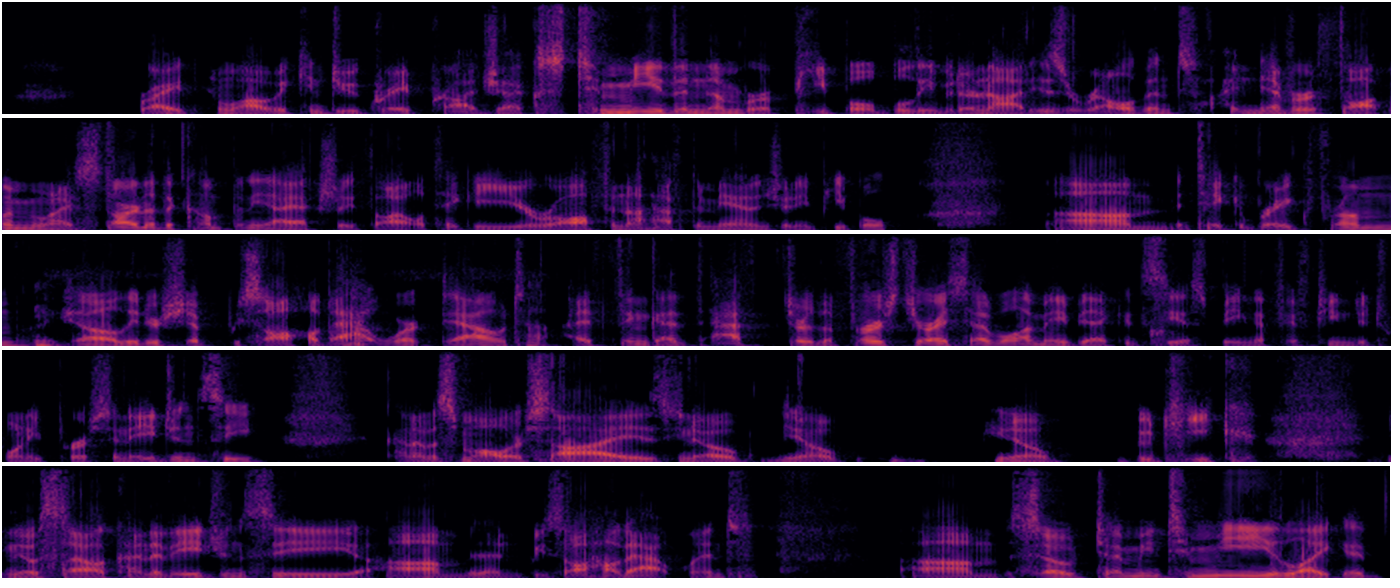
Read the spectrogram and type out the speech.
right? And while we can do great projects, to me, the number of people, believe it or not, is irrelevant. I never thought, I mean, when I started the company, I actually thought I'll take a year off and not have to manage any people um, and take a break from mm-hmm. uh, leadership. We saw how that worked out. I think after the first year, I said, well, maybe I could see us being a 15 to 20 person agency, kind of a smaller size, you know, you know, you know, boutique, you know, style kind of agency. Um, and then we saw how that went. Um, so, to, I mean, to me, like it,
